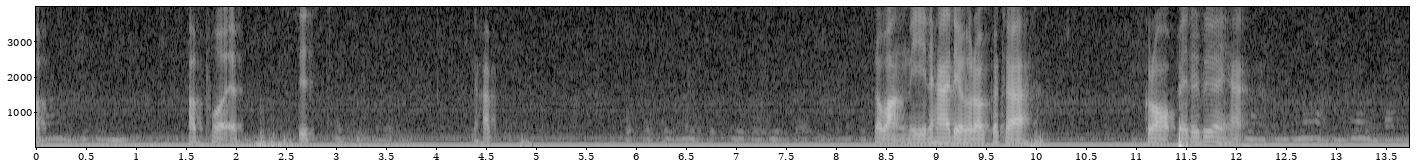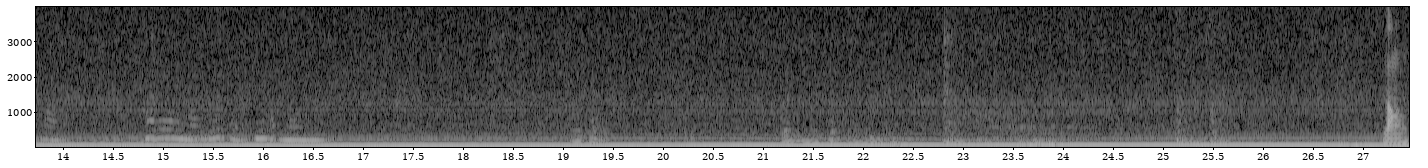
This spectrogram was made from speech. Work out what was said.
up upper assist นะครับ ระหว่างนี้นะฮะ เดี๋ยวเราก็จะกรอไปเรื่อยๆฮะ ลองก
